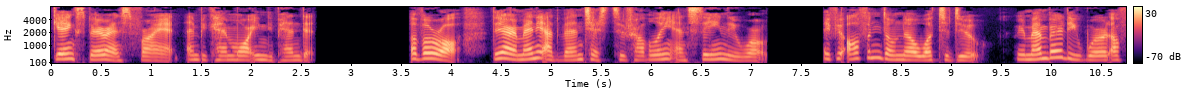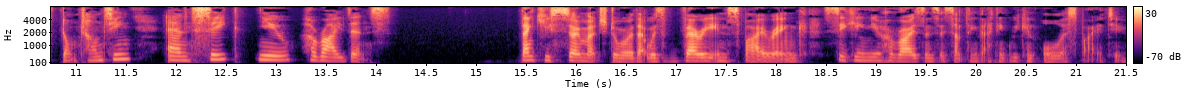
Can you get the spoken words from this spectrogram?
gain experience from it, and become more independent. Overall, there are many advantages to traveling and seeing the world. If you often don't know what to do, remember the word of Dong Qichang and seek new horizons. Thank you so much, Dora. That was very inspiring. Seeking new horizons is something that I think we can all aspire to.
